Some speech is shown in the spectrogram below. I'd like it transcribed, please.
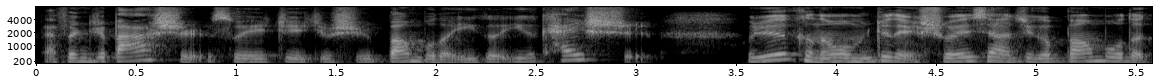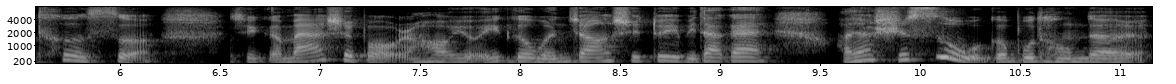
百分之八十，所以这就是 Bumble 的一个一个开始。我觉得可能我们就得说一下这个 Bumble 的特色，这个 Mashable，然后有一个文章是对比大概好像十四五个不同的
